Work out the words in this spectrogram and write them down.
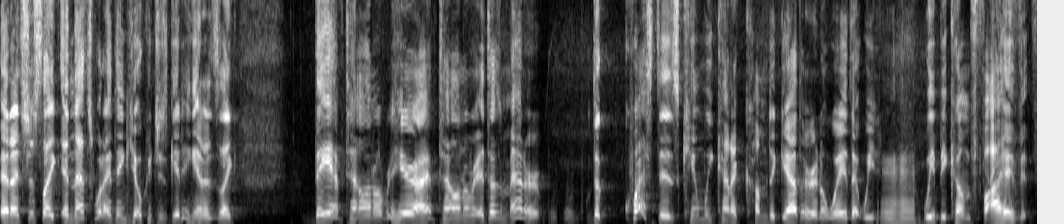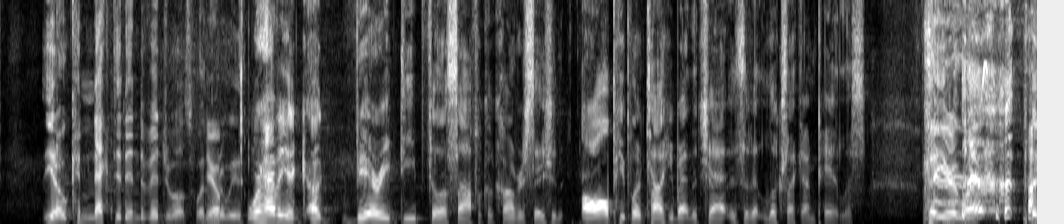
And it's just like, and that's what I think Jokic is getting at. It's like, they have talent over here. I have talent over. It doesn't matter. The quest is, can we kind of come together in a way that we mm-hmm. we become five, you know, connected individuals? What, Yep. what are we? We're having a, a very deep philosophical conversation. All people are talking about in the chat is that it looks like I'm pantless. That you're lit? oh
